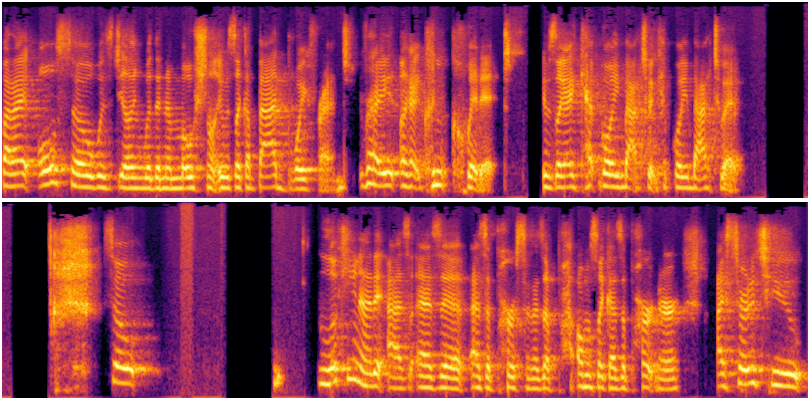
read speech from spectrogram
but I also was dealing with an emotional, it was like a bad boyfriend, right? Like I couldn't quit it. It was like I kept going back to it, kept going back to it. So looking at it as as a as a person as a almost like as a partner i started to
